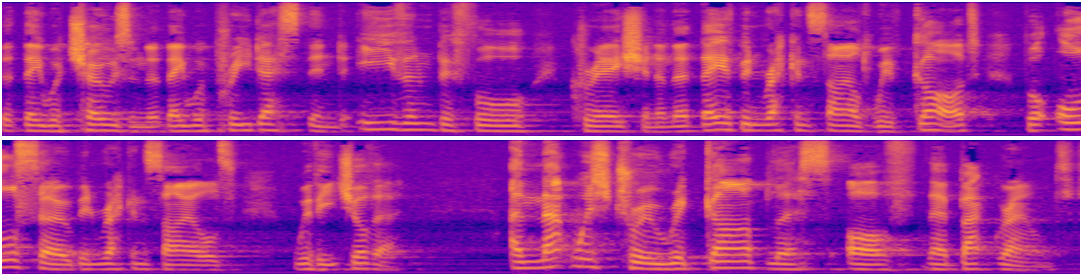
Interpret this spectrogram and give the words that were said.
That they were chosen, that they were predestined even before creation, and that they have been reconciled with God, but also been reconciled with each other. And that was true regardless of their background.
